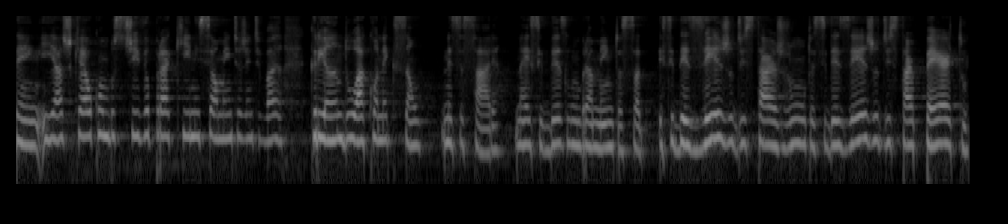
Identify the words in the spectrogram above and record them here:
Tem, e acho que é o combustível para que inicialmente a gente vá criando a conexão necessária, né? Esse deslumbramento, essa, esse desejo de estar junto, esse desejo de estar perto.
